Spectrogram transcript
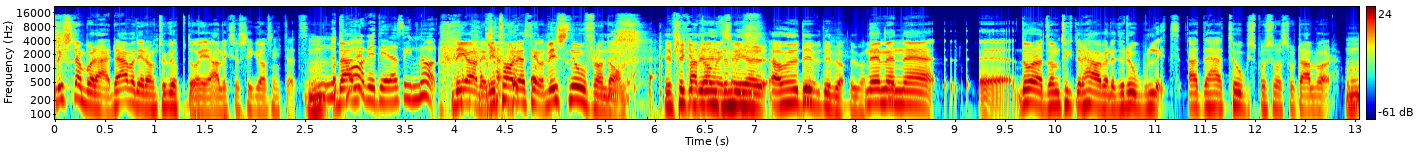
Lyssna på det här, det här var det de tog upp då i Alex och Sigge avsnittet. Mm, nu tar vi deras innehåll. Det gör vi, vi tar deras del, vi snor från dem. vi försöker för bli lite så- mer, ja men det, det är bra, det är bra. Nej men, eh, eh, då var det att de tyckte det här var väldigt roligt, att det här togs på så stort allvar. Mm.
